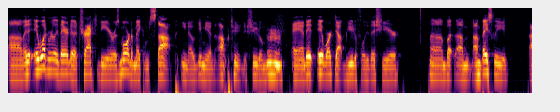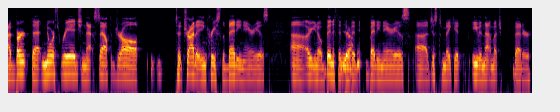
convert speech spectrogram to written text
Um, it, it wasn't really there to attract deer. It was more to make them stop. You know, give me an opportunity to shoot them, and it it worked out beautifully this year. Um, but um, I'm basically I burnt that north ridge and that south draw to try to increase the bedding areas, uh, or you know benefit Yeah. the bed- bedding areas, uh, just to make it even that much better.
